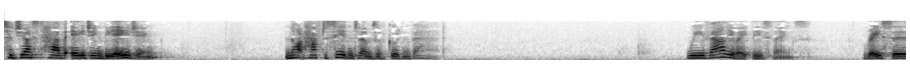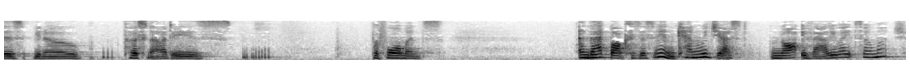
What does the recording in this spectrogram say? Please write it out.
to just have aging be aging, not have to see it in terms of good and bad? We evaluate these things races, you know, personalities, performance. And that boxes us in. Can we just not evaluate so much?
